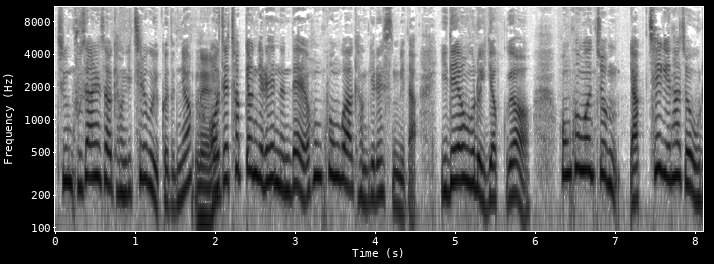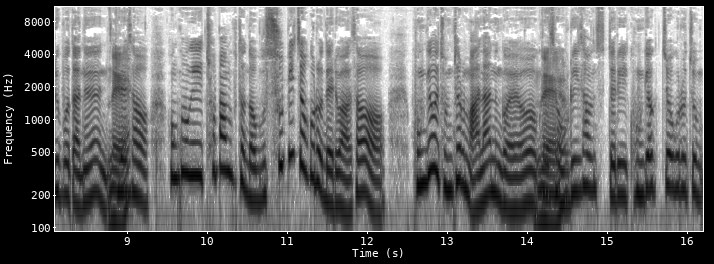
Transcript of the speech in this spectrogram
지금 부산에서 경기 치르고 있거든요. 네. 어제 첫 경기를 했는데 홍콩과 경기를 했습니다. 2대 0으로 이겼고요. 홍콩은 좀 약체긴 하죠. 우리보다는. 네. 그래서 홍콩이 초반부터 너무 수비적으로 내려와서 공격을 좀처럼 안 하는 거예요. 그래서 네. 우리 선수들이 공격적으로 좀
